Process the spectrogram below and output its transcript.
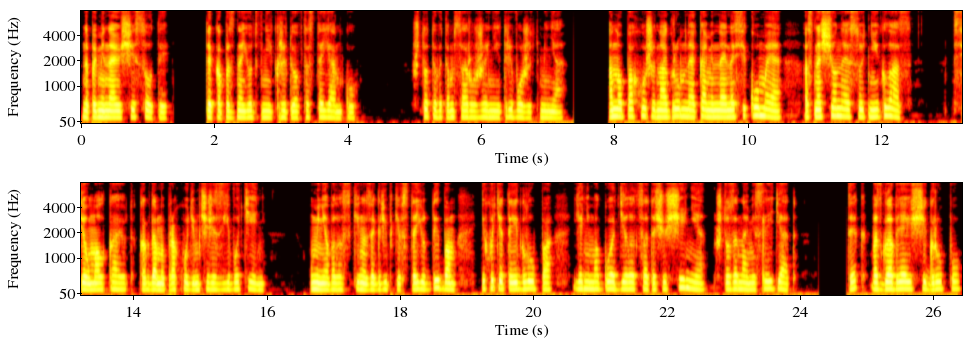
напоминающей соты. Тек опознает в ней крытую автостоянку. Что-то в этом сооружении тревожит меня. Оно похоже на огромное каменное насекомое, оснащенное сотней глаз. Все умолкают, когда мы проходим через его тень. У меня волоски на загривке встают дыбом, и хоть это и глупо, я не могу отделаться от ощущения, что за нами следят. Тек, возглавляющий группу,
